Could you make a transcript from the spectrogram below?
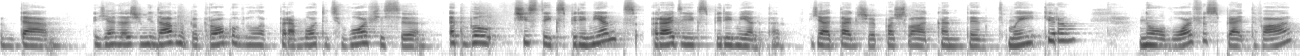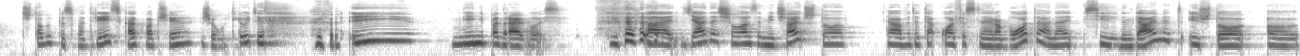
Да. Я даже недавно попробовала поработать в офисе. Это был чистый эксперимент ради эксперимента. Я также пошла контент-мейкером, но в офис 5.2, чтобы посмотреть, как вообще живут люди. И мне не понравилось. А я начала замечать, что а, вот эта офисная работа, она сильно давит, и что э,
